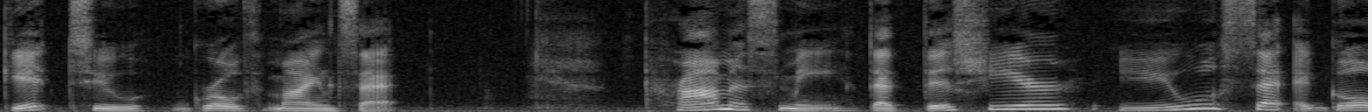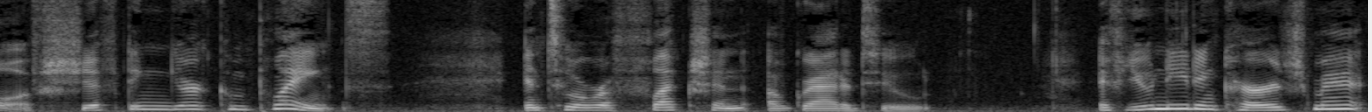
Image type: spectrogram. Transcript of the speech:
get to growth mindset promise me that this year you will set a goal of shifting your complaints into a reflection of gratitude. If you need encouragement,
